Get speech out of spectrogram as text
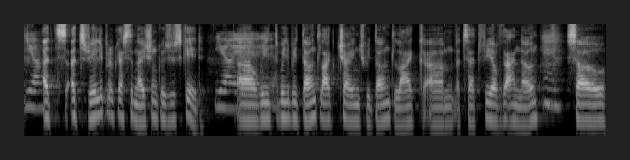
Yeah. it's it's really procrastination because you're scared. Yeah, yeah, uh, yeah, we, yeah. we we don't like change. We don't like um, it's that fear of the unknown. Mm. So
